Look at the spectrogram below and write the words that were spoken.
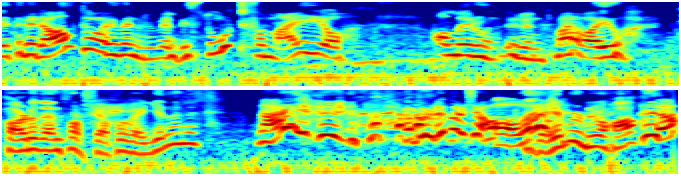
litt viralt. Det var jo veldig, veldig stort for meg, og alle rundt, rundt meg var jo Har du den forsida på veggen, eller? Nei, jeg burde kanskje ha det. Det burde du ha. Ja.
